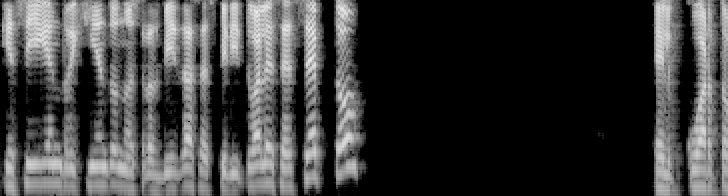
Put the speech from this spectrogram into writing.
que siguen rigiendo nuestras vidas espirituales, excepto el cuarto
